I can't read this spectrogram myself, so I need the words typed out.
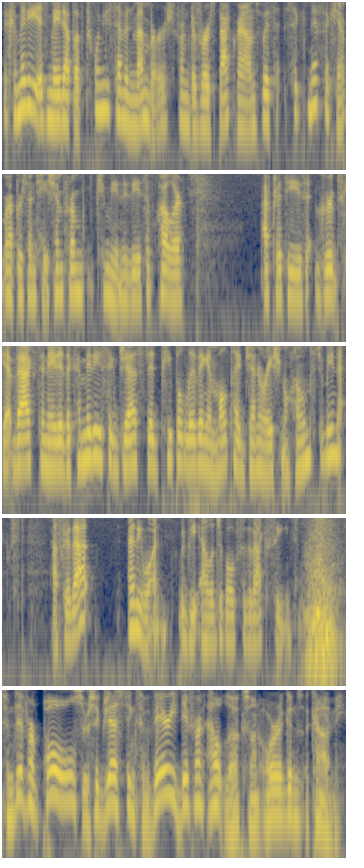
The committee is made up of 27 members from diverse backgrounds with significant representation from communities of color. After these groups get vaccinated, the committee suggested people living in multi generational homes to be next. After that, anyone would be eligible for the vaccine. Some different polls are suggesting some very different outlooks on Oregon's economy.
